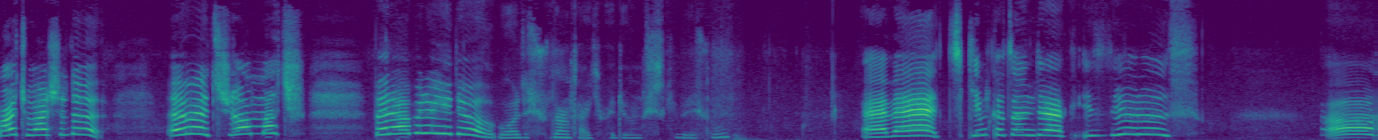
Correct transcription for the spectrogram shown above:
Maç başladı. Evet şu an maç berabere gidiyor. Bu arada şuradan takip ediyormuş gibi düşünün. Evet kim kazanacak izliyoruz. Ah.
